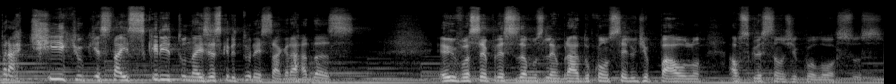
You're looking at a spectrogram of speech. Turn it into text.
Pratique o que está escrito nas Escrituras Sagradas. eu e você precisamos lembrar do conselho de Paulo aos cristãos de Colossos.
